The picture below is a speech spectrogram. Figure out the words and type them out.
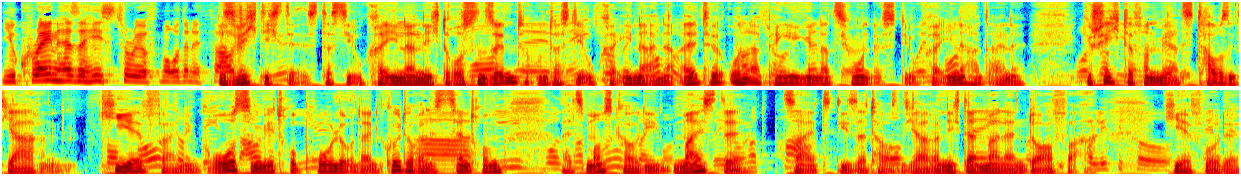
Das Wichtigste ist, dass die Ukrainer nicht Russen sind und dass die Ukraine eine alte, unabhängige Nation ist. Die Ukraine hat eine Geschichte von mehr als 1000 Jahren. Kiew war eine große Metropole und ein kulturelles Zentrum, als Moskau die meiste Zeit dieser 1000 Jahre nicht einmal ein Dorf war. Kiew wurde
